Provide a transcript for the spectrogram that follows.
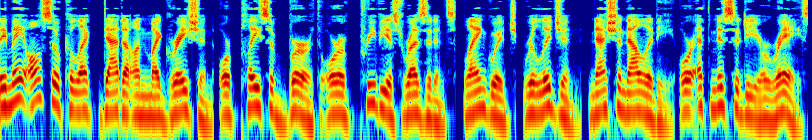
They may also collect data on migration or place of birth or of previous residence, language, religion, nationality or ethnicity or race,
